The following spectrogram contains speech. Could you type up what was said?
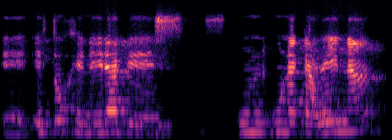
eh, esto genera que es una cadena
